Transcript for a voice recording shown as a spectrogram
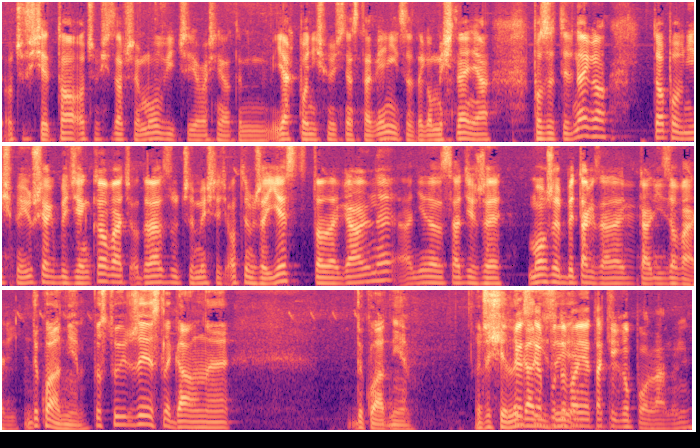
e, oczywiście to, o czym się zawsze mówi, czyli właśnie o tym, jak powinniśmy być nastawieni co do tego myślenia pozytywnego, to powinniśmy już jakby dziękować od razu, czy myśleć o tym, że jest to legalne, a nie na zasadzie, że może by tak zalegalizowali. Dokładnie. Po prostu, że jest legalne. Dokładnie. Że się Kwestia legalizuje. budowania takiego pola, no nie?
